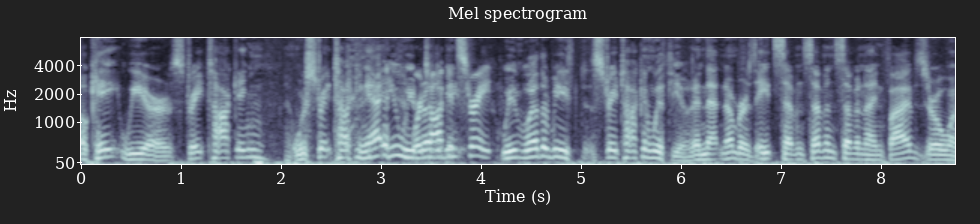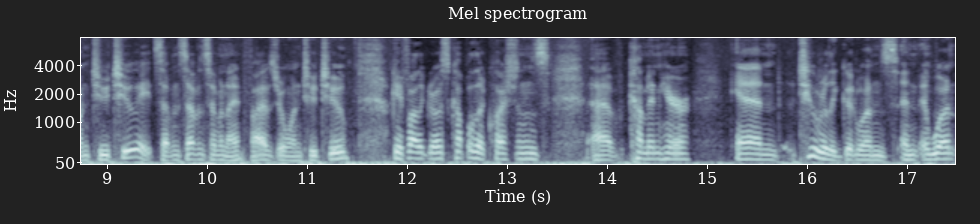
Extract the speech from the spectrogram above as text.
Okay, we are straight talking. We're straight talking at you. We'd We're talking be, straight. We'd rather be straight talking with you. And that number is 877 795 0122. 877 795 0122. Okay, Father Gross, a couple of questions have come in here and two really good ones. And, and one,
